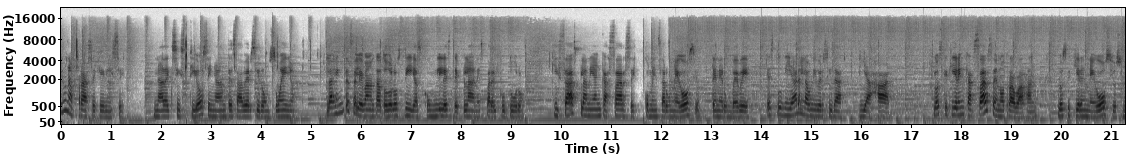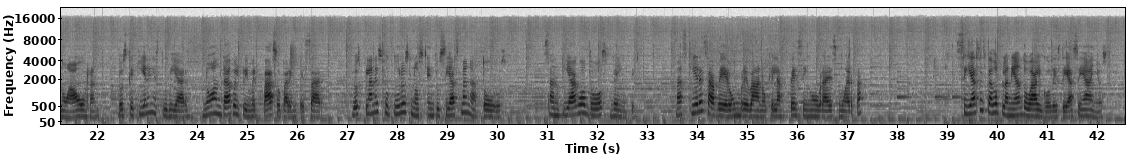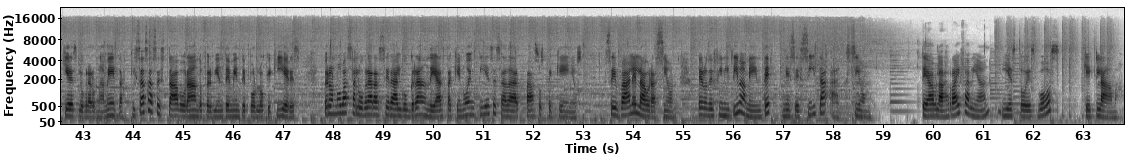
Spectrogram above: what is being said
Hay una frase que dice, nada existió sin antes haber sido un sueño. La gente se levanta todos los días con miles de planes para el futuro. Quizás planean casarse, comenzar un negocio, tener un bebé, estudiar en la universidad, viajar. Los que quieren casarse no trabajan. Los que quieren negocios no ahorran. Los que quieren estudiar no han dado el primer paso para empezar. Los planes futuros nos entusiasman a todos. Santiago 2:20. ¿Más quieres saber, hombre vano, que la fe sin obra es muerta? Si has estado planeando algo desde hace años, quieres lograr una meta, quizás has estado orando fervientemente por lo que quieres, pero no vas a lograr hacer algo grande hasta que no empieces a dar pasos pequeños. Se vale la oración, pero definitivamente necesita acción. Te habla Ray Fabián y esto es Voz que Clama.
